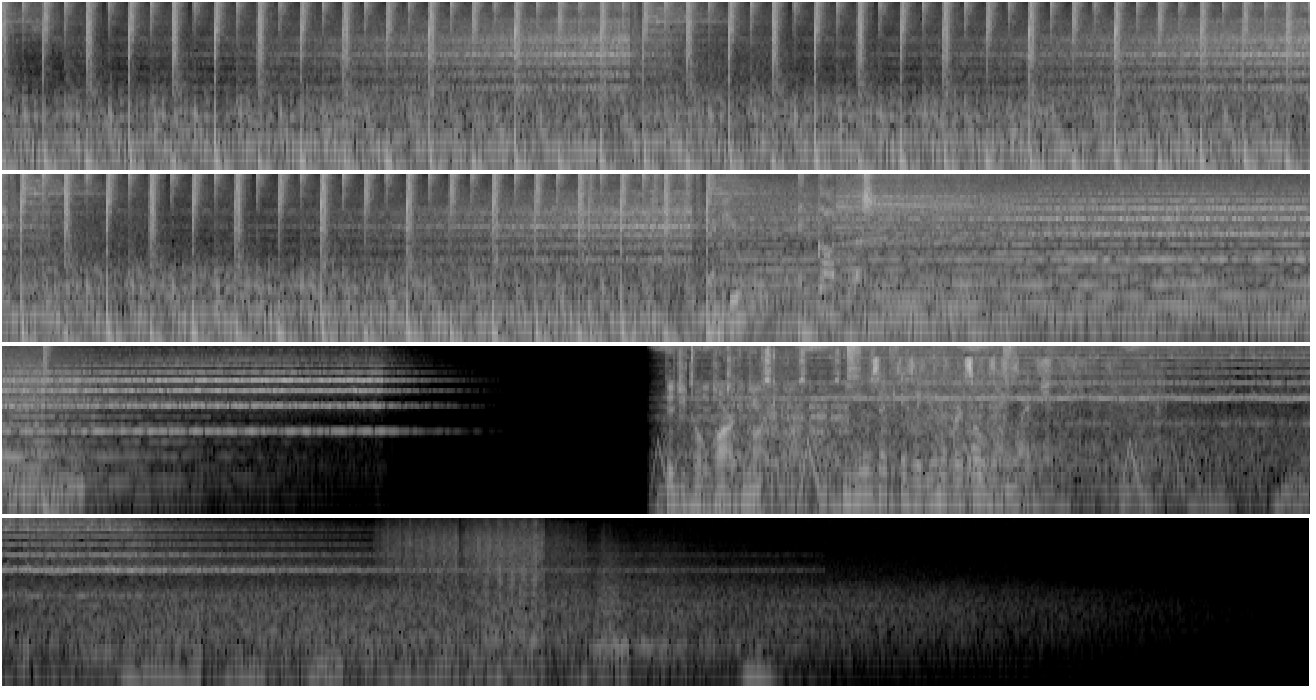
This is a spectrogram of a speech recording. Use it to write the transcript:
God bless you. Digital Park Music. Music is a universal language.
